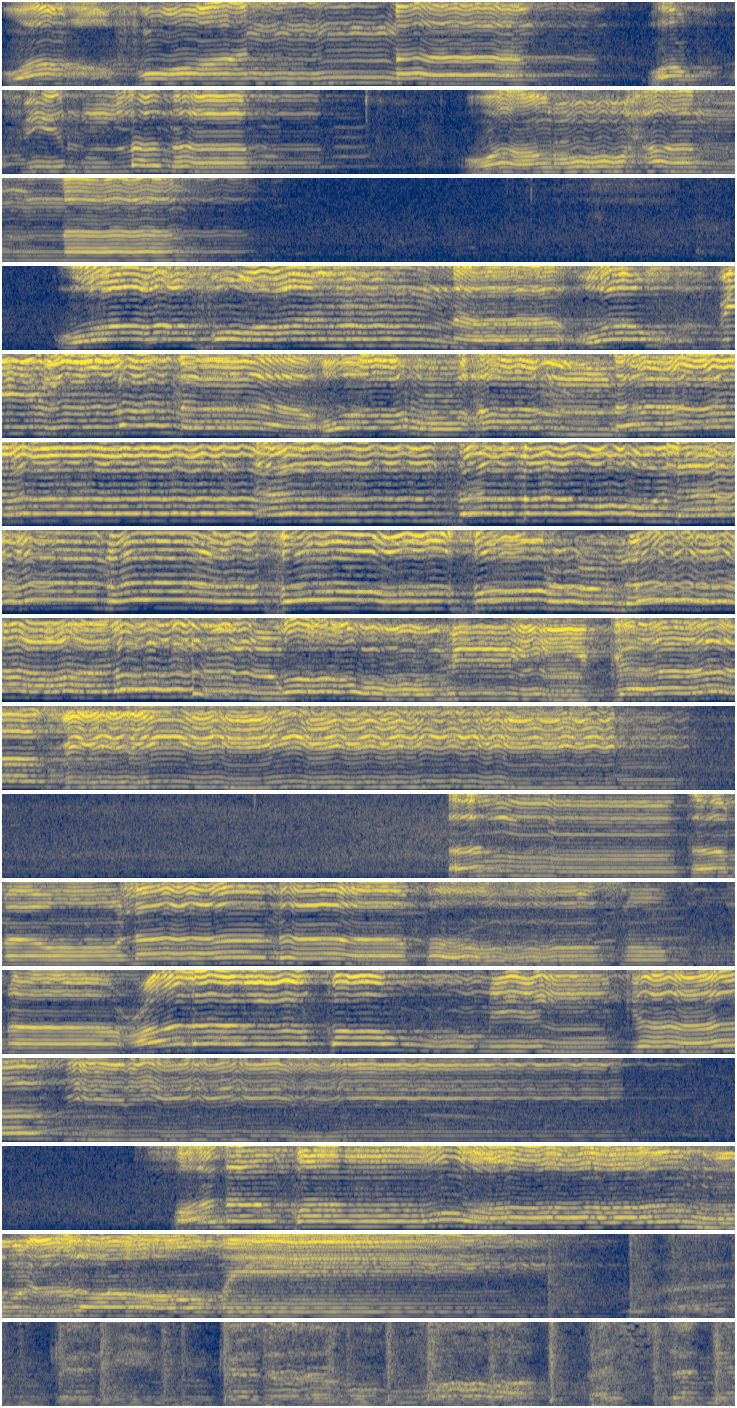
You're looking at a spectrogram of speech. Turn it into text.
واعف عنا واغفر لنا وارحمنا. فانصرنا على القوم الكافرين. صدق الله العظيم. قرآن كريم كلام الله فاستمع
